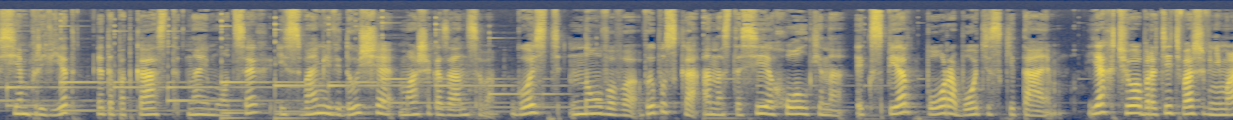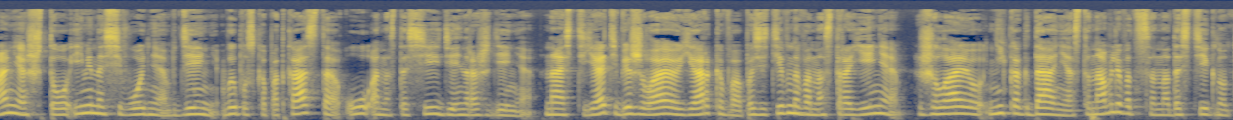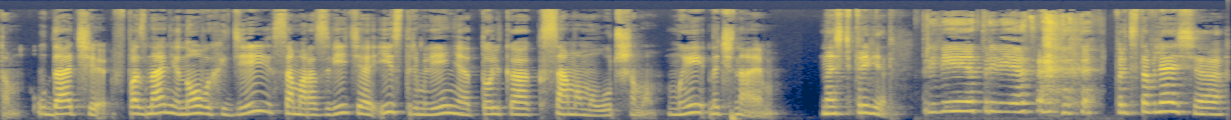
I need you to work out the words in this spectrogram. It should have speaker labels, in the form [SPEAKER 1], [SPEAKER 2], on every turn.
[SPEAKER 1] Всем привет! Это подкаст «На эмоциях» и с вами ведущая Маша Казанцева. Гость нового выпуска Анастасия Холкина, эксперт по работе с Китаем. Я хочу обратить ваше внимание, что именно сегодня, в день выпуска подкаста, у Анастасии день рождения. Настя, я тебе желаю яркого, позитивного настроения, желаю никогда не останавливаться на достигнутом, удачи в познании новых идей, саморазвития и стремления только к самому лучшему. Мы начинаем. Настя, привет!
[SPEAKER 2] Привет, привет!
[SPEAKER 1] Представляйся,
